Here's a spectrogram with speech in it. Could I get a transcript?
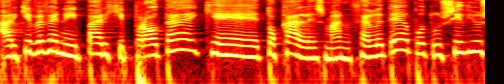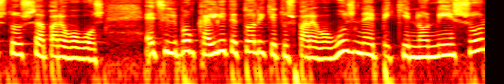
αρκεί βέβαια να υπάρχει πρώτα και το κάλεσμα αν θέλετε από τους ίδιους τους παραγωγούς. Έτσι λοιπόν καλείται τώρα και τους παραγωγούς να επικοινωνήσουν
